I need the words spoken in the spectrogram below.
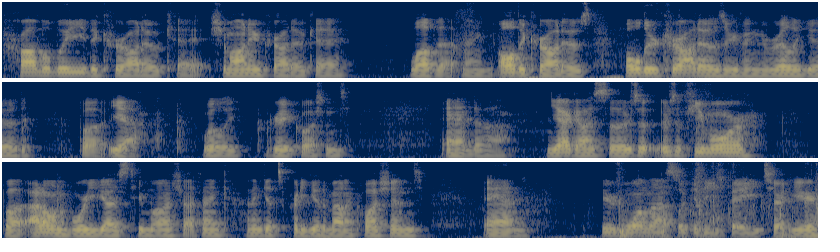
probably the Curado K Shimano Curado K love that thing. All the Curados older Curados are even really good but yeah Willie great questions and uh, yeah guys so there's a there's a few more but I don't want to bore you guys too much I think I think it's a pretty good amount of questions and here's one last look at these baits right here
